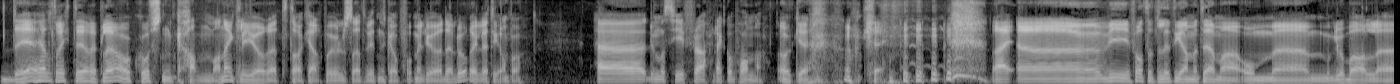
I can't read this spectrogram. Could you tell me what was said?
Det er helt riktig, Riple. Og hvordan kan man egentlig gjøre et tak her på Uillustrert vitenskap for miljøet? Det lurer jeg litt på. Eh, du må si ifra. Rekk opp hånda. OK. ok. Nei, uh, vi fortsetter litt med temaet om uh, globale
